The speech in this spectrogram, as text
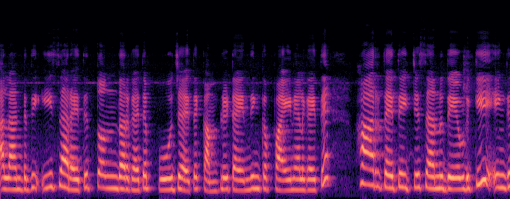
అలాంటిది ఈసారి అయితే తొందరగా అయితే పూజ అయితే కంప్లీట్ అయింది. ఇంకా ఫైనల్గా అయితే హారతి అయితే ఇచ్చేసాను దేవుడికి. ఇంకా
